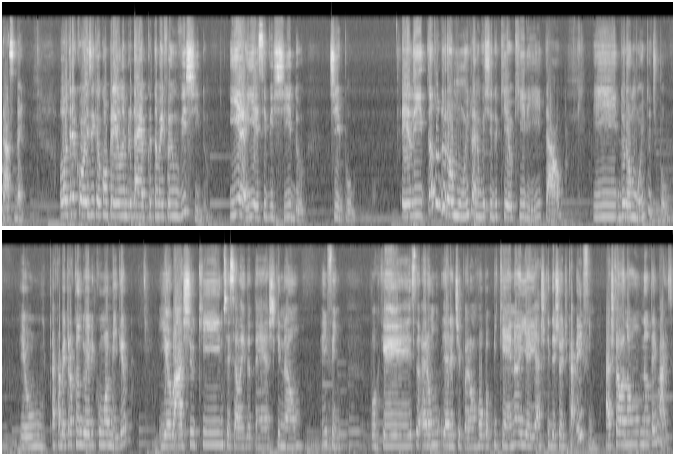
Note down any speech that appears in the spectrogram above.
Tá, se bem. Outra coisa que eu comprei, eu lembro da época também, foi um vestido. E aí, esse vestido, tipo, ele tanto durou muito, era um vestido que eu queria e tal. E durou muito, tipo, eu acabei trocando ele com uma amiga. E eu acho que, não sei se ela ainda tem, acho que não. Enfim, porque era, um, era tipo, era uma roupa pequena e aí acho que deixou de caber. Enfim, acho que ela não, não tem mais.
